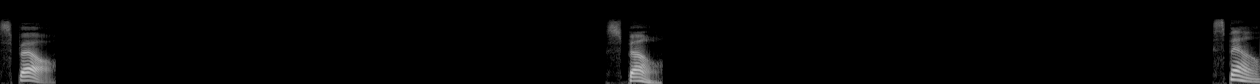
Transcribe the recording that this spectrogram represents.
Spell Spell Spell.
